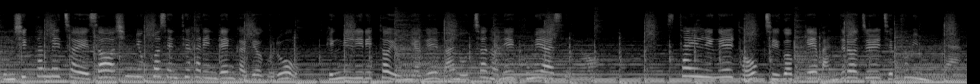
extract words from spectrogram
공식 판매처에서 16% 할인된 가격으로 100ml 용량을 15,000원에 구매하세요. 스타일링을 더욱 즐겁게 만들어줄 제품입니다.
